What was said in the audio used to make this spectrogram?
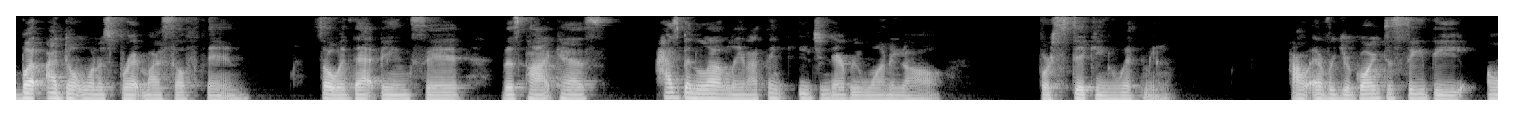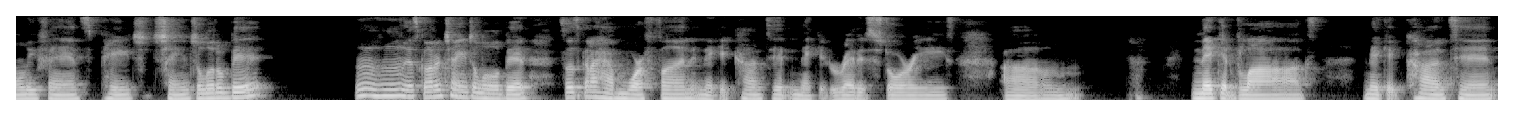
But I don't want to spread myself thin. So, with that being said, this podcast has been lovely, and I thank each and every one of y'all for sticking with me. However, you're going to see the OnlyFans page change a little bit. Mm-hmm, it's going to change a little bit. So it's going to have more fun naked content, naked Reddit stories, um, naked vlogs, naked content.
